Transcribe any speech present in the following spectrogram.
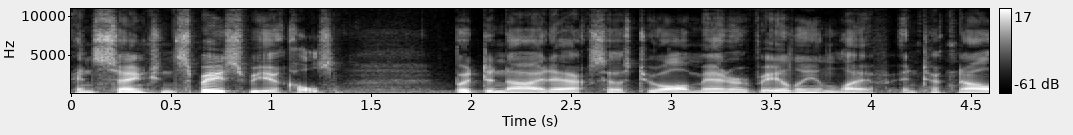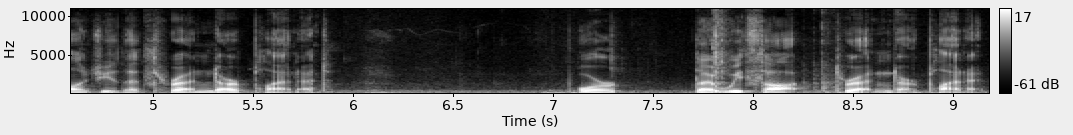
and sanctioned space vehicles, but denied access to all manner of alien life and technology that threatened our planet. Or that we thought threatened our planet.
